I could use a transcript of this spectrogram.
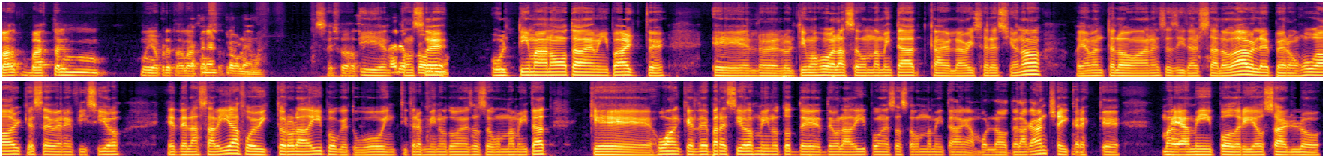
va, va a estar muy apretada la cosa. el problema. Sí. Y entonces, problema. última nota de mi parte. Eh, el, el, último juego de la segunda mitad, Kyle Lowry se lesionó. Obviamente lo van a necesitar saludable, pero un jugador que se benefició eh, de la salida fue Víctor Oladipo, que tuvo 23 minutos en esa segunda mitad que Juan, ¿qué te pareció los minutos de, de, Oladipo en esa segunda mitad en ambos lados de la cancha y crees que Miami podría usarlo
